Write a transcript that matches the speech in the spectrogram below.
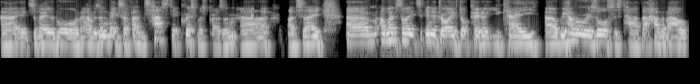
Uh, it's available on Amazon. Makes a fantastic Christmas present, uh, I'd say. Um, our website's innerdrive.co.uk. Uh, we have a resources tab that have about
